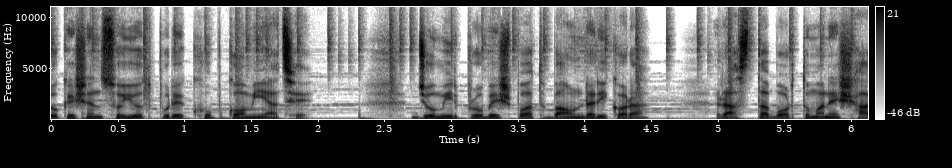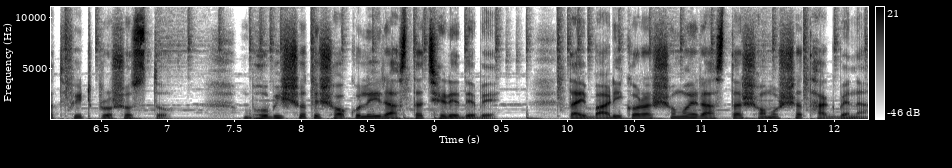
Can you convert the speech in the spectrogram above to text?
লোকেশন সৈয়দপুরে খুব কমই আছে। জমির প্রবেশপথ বাউন্ডারি করা, রাস্তা বর্তমানে সাত ফিট প্রশস্ত। ভবিষ্যতে সকলেই রাস্তা ছেড়ে দেবে, তাই বাড়ি করার সময় রাস্তার সমস্যা থাকবে না।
